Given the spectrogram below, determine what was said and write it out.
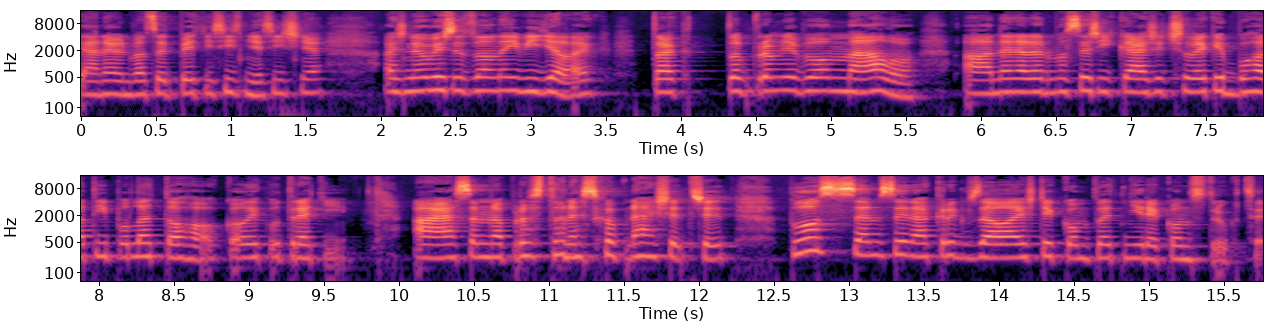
já nevím, 25 tisíc měsíčně, až neuvěřitelný výdělek, tak to pro mě bylo málo. A nenadarmo se říká, že člověk je bohatý podle toho, kolik utratí. A já jsem naprosto neschopná šetřit. Plus jsem si na krk vzala ještě kompletní rekonstrukci,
